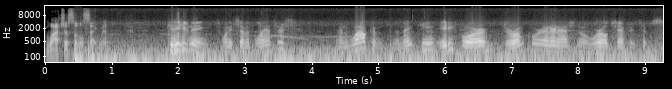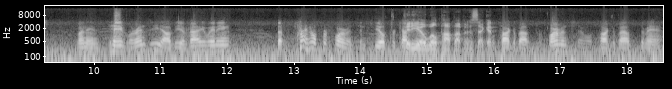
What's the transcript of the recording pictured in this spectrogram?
watch this little segment. Good evening, 27th Lancers, and welcome to the 1984 Drum Corps International World Championships. My name is Dave Lorenzi. I'll be evaluating the final performance in field percussion. Video will pop up in a second. We'll talk about performance and we'll talk about demand.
